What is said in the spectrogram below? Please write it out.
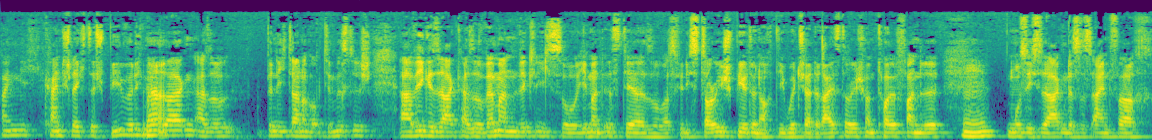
eigentlich kein schlechtes Spiel, würde ich mal sagen. Also bin ich da noch optimistisch. Aber wie gesagt, also wenn man wirklich so jemand ist, der sowas für die Story spielt und auch die Witcher 3 Story schon toll fand, mhm. muss ich sagen, das ist einfach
